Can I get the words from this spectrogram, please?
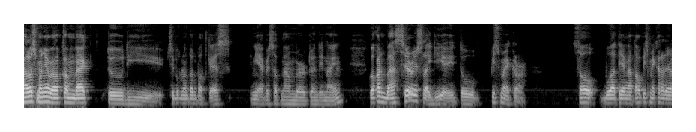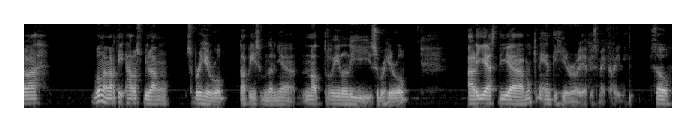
Halo semuanya, welcome back to the Sibuk Nonton Podcast. Ini episode number 29. Gue akan bahas series lagi yaitu Peacemaker. So, buat yang nggak tahu Peacemaker adalah gue nggak ngerti harus bilang superhero, tapi sebenarnya not really superhero. Alias dia mungkin anti-hero ya Peacemaker ini. So,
